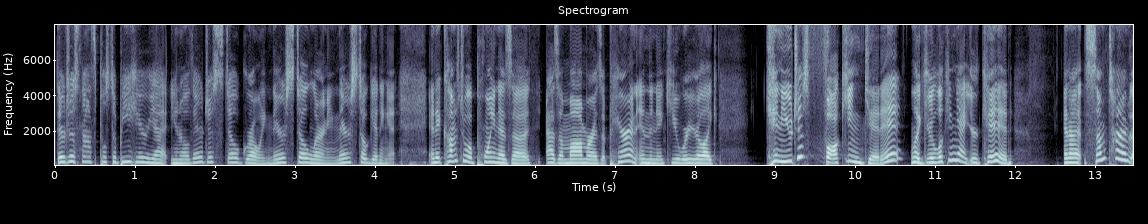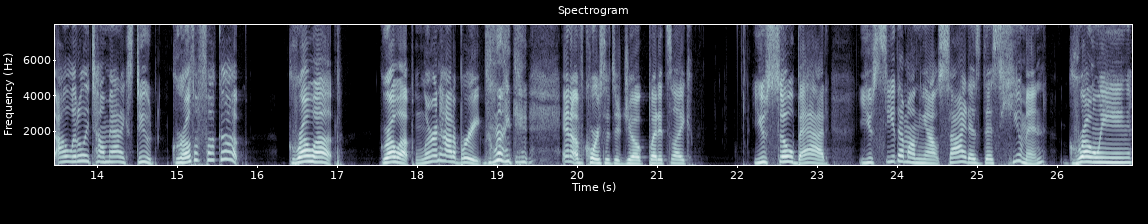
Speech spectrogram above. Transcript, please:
They're just not supposed to be here yet. You know, they're just still growing. They're still learning. They're still getting it. And it comes to a point as a as a mom or as a parent in the NICU where you're like, can you just fucking get it? Like you're looking at your kid and I sometimes I'll literally tell Maddox, dude, grow the fuck up. Grow up. Grow up. Learn how to breathe. like and of course it's a joke, but it's like you so bad. You see them on the outside as this human growing,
